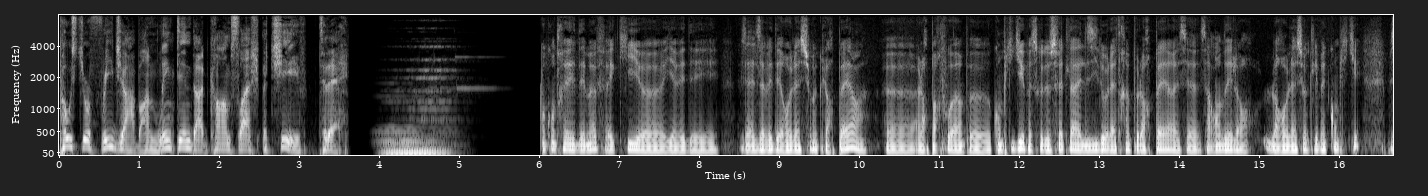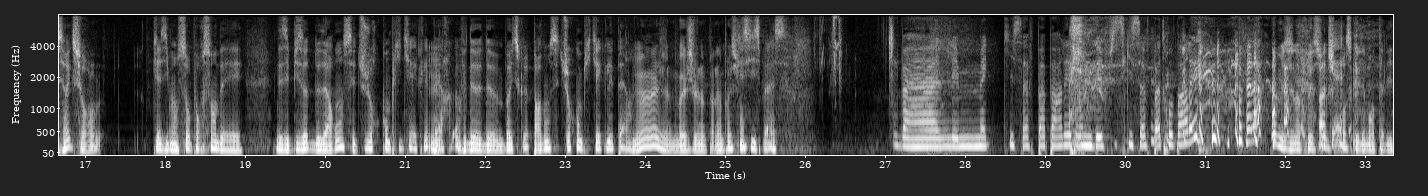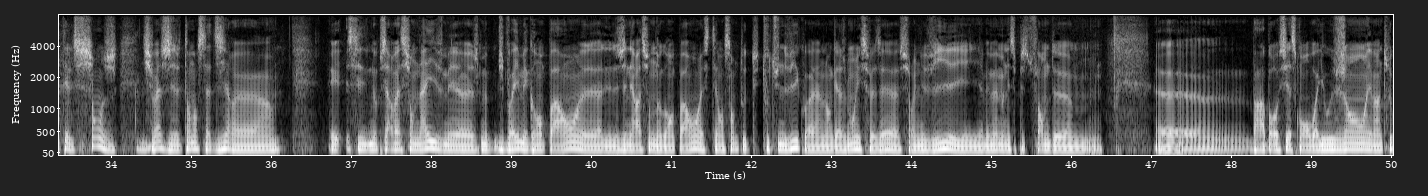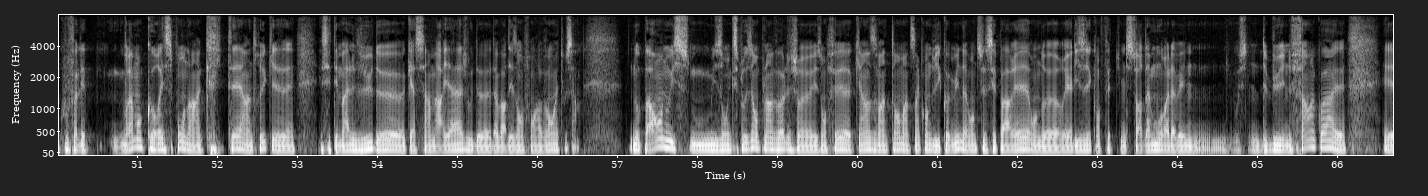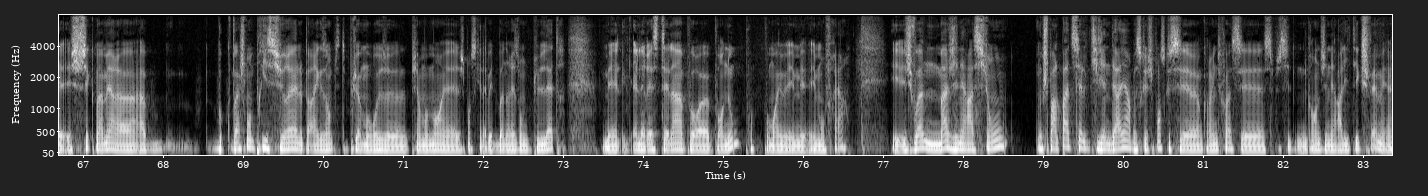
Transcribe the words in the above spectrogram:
Post your free job on linkedin.com/achieve slash achieve today. rencontré des meufs avec qui euh, il y avait des, elles avaient des relations avec leur père. euh, alors parfois un peu compliquées parce que de ce fait-là, elles idolâtraient un peu leur père et ça, ça rendait leur, leur relation avec les mecs compliquée. Mais c'est vrai que sur quasiment 100% des, des épisodes de Daron, c'est toujours compliqué avec les Mm. pères. Euh, De, de Boys Club, pardon, c'est toujours compliqué avec les pères. Ouais, ouais, j'ai bah, j'ai l'impression. Qu'est-ce qui se passe? Bah, les mecs qui savent pas parler donnent des fils qui savent pas trop parler. Ah, mais j'ai l'impression que je pense que les mentalités elles changent. Tu vois, j'ai tendance à dire. euh, et c'est une observation naïve, mais euh, je, me, je voyais mes grands-parents, euh, la génération de nos grands-parents, rester ensemble toute, toute une vie. Quoi. L'engagement, il se faisait euh, sur une vie. Et il y avait même une espèce de forme de... Euh, par rapport aussi à ce qu'on envoyait aux gens, il y avait un truc où il fallait vraiment correspondre à un critère, un truc, et, et c'était mal vu de casser un mariage ou de- d'avoir des enfants avant et tout ça. Nos parents, nous, ils, ont explosé en plein vol. Ils ont fait 15, 20 ans, 25 ans de vie commune avant de se séparer, avant de réaliser qu'en fait, une histoire d'amour, elle avait une, un début et une fin, quoi. Et, je sais que ma mère a, beaucoup, vachement pris sur elle, par exemple. Elle était plus amoureuse euh, depuis un moment et je pense qu'elle avait de bonnes raisons de plus l'être. Mais elle, restait là pour, euh, pour nous, pour, moi et, et- mon frère. Et je vois ma génération. Donc je parle pas de celles qui viennent derrière parce que je pense que c'est encore une fois c'est une grande généralité que je fais mais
